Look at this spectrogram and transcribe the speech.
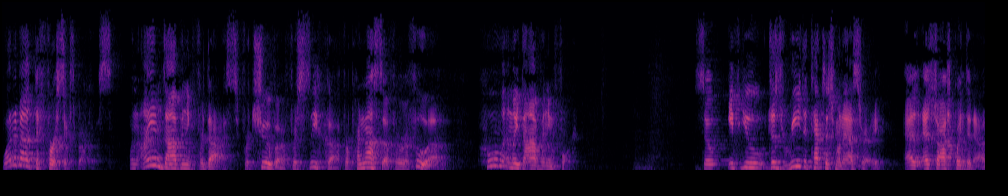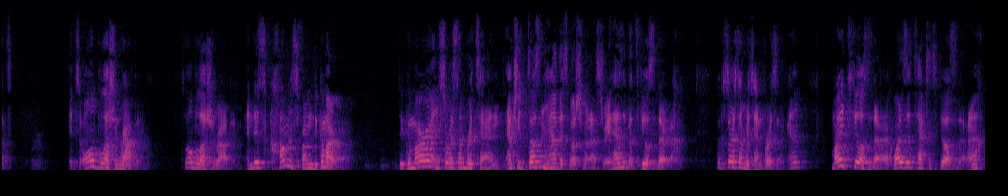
What about the first six brachos? When I am davening for das, for tshuva, for slicha, for parnasa, for refuah, who am I davening for? So if you just read the text of Shemon Esrei, as, as Josh pointed out, it's all blush and rabbin. It's all and rabbin. And this comes from the Gemara. The Gemara in source number 10 actually doesn't have this Shemon Esrei. It has it about Tefillah Sederach. Look at source number 10 for a second. My Tefillah Sederach. What is the text of Tefillah Sederach?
